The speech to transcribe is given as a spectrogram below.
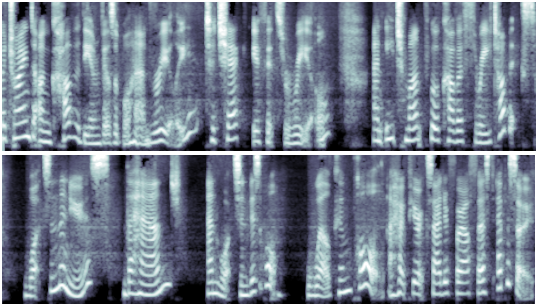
We're trying to uncover the invisible hand, really, to check if it's real. And each month we'll cover three topics what's in the news, the hand, and what's invisible. Welcome, Paul. I hope you're excited for our first episode.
